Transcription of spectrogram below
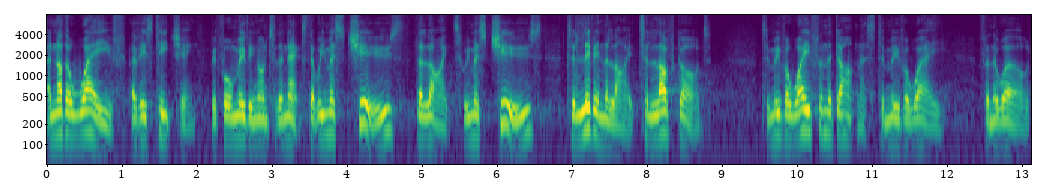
another wave of his teaching before moving on to the next that we must choose the light. We must choose to live in the light, to love God, to move away from the darkness, to move away from the world.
